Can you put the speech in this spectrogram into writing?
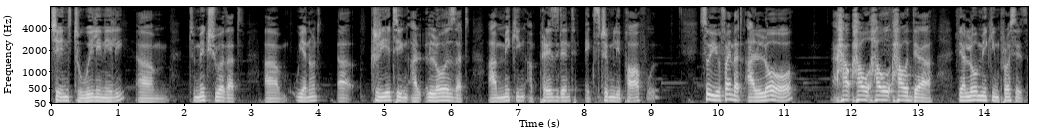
changed willy nilly um, to make sure that um, we are not uh, creating uh, laws that are making a president extremely powerful. So you find that a law, how how how how their their lawmaking process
